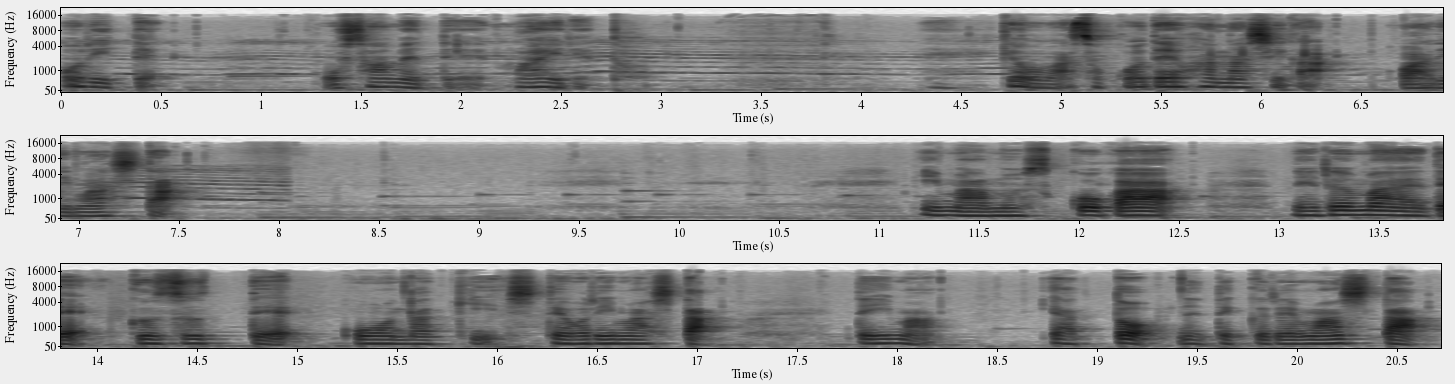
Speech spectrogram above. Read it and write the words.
降りて収めて参れと、えー、今日はそこでお話が終わりました。今息子が寝る前でぐずって大泣きしておりました。で今やっと寝てくれました。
